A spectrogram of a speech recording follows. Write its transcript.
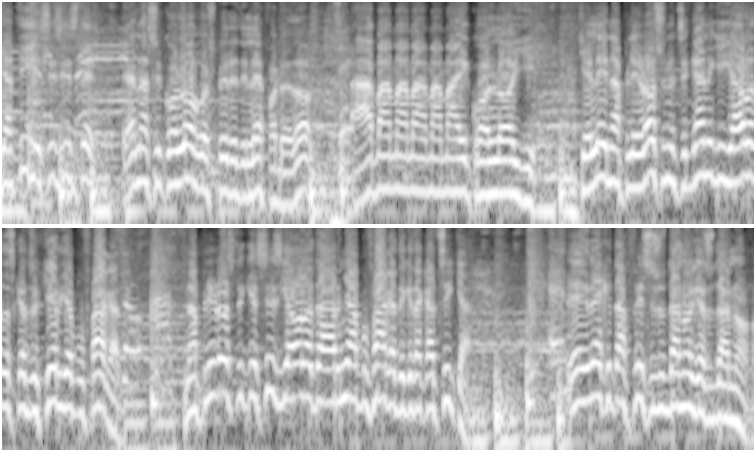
Γιατί εσείς είστε Ένας οικολόγος πήρε τηλέφωνο εδώ. Άμα μα μα μα μα οικολόγοι. Και λέει να πληρώσουν οι τσιγκάνικοι για όλα τα σκατζοχέρια που φάγατε. Να πληρώσετε κι εσείς για όλα τα αρνιά που φάγατε και τα κατσίκια. Ε, έχετε αφήσει ζωντανό για ζωντανό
